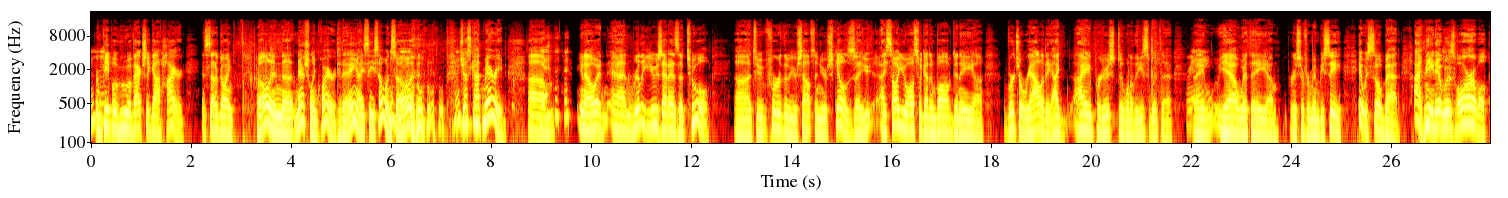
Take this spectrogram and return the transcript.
mm-hmm. from people who have actually got hired instead of going, well, in uh, National Enquirer today, I see so and so just got married. Um, yeah. you know, and, and really use that as a tool uh, to further yourselves and your skills. Uh, you, I saw you also got involved in a uh, virtual reality. I I produced one of these with a, really? a yeah with a um, producer from NBC. It was so bad. I mean, it was horrible.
